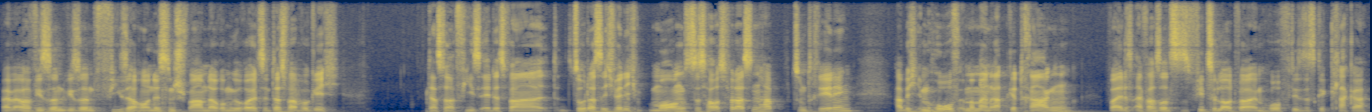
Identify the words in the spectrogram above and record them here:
Weil wir einfach wie so ein, wie so ein fieser Hornissenschwarm da rumgerollt sind. Das war wirklich, das war fies, ey. Das war so, dass ich, wenn ich morgens das Haus verlassen habe zum Training, habe ich im Hof immer mein Rad getragen, weil das einfach sonst viel zu laut war im Hof, dieses Geklacker.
